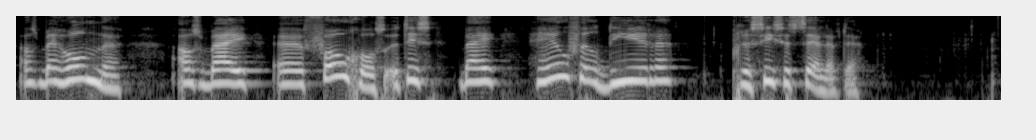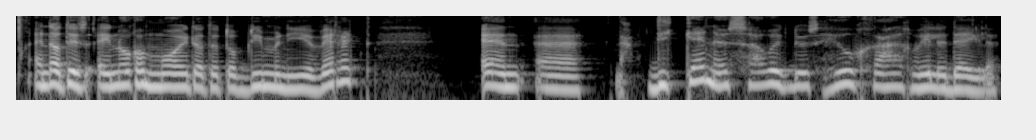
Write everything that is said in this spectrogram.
als bij honden, als bij uh, vogels. Het is bij heel veel dieren precies hetzelfde. En dat is enorm mooi dat het op die manier werkt. En uh, nou, die kennis zou ik dus heel graag willen delen.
